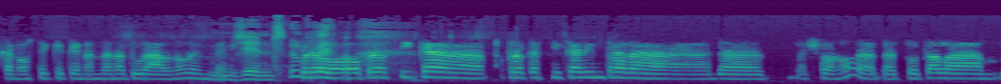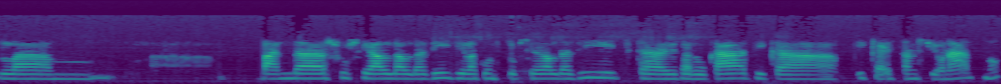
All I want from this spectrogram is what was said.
que no sé què tenen de natural, no? Ben bé. gens, però, però, sí que, però que sí que dintre de- de- d'això, no? de, de tota la, la banda social del desig i la construcció del desig, que és educat i que, i que és tensionat, no?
